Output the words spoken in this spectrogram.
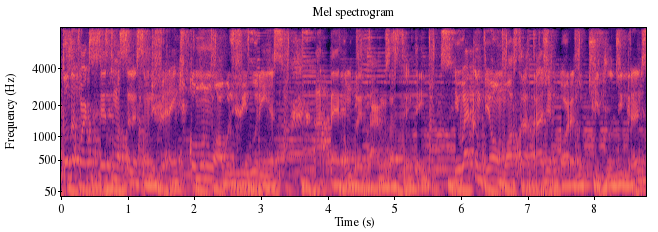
Toda quarta e sexta uma seleção diferente, como num álbum de figurinhas, até completarmos as 32. E o É Campeão mostra a trajetória do título de grandes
